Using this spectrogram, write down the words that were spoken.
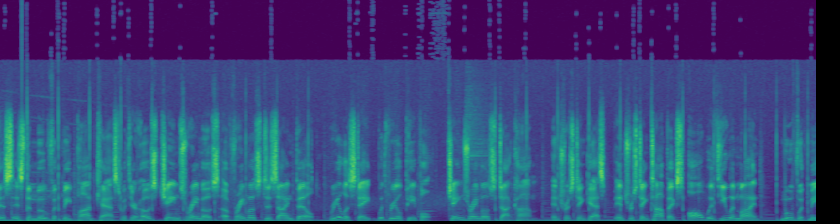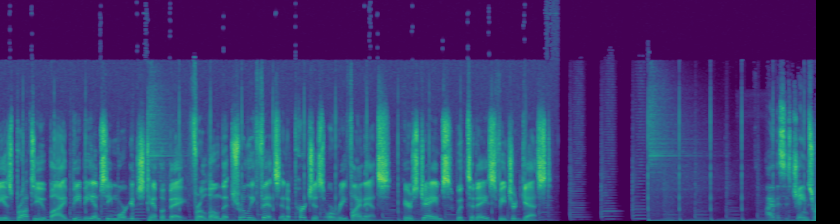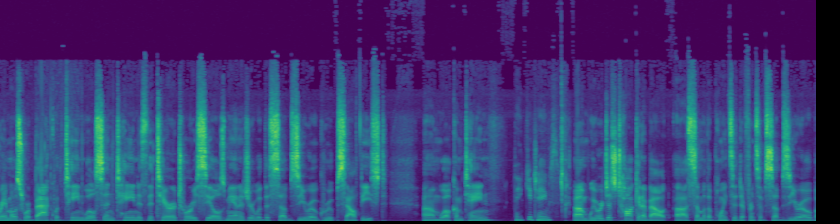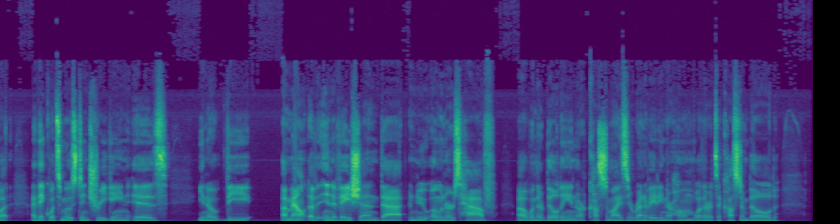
This is the Move With Me podcast with your host, James Ramos of Ramos Design Build, real estate with real people. JamesRamos.com. Interesting guests, interesting topics, all with you in mind. Move With Me is brought to you by BBMC Mortgage Tampa Bay for a loan that truly fits in a purchase or refinance. Here's James with today's featured guest. Hi, this is James Ramos. We're back with Tane Wilson. Tane is the territory sales manager with the Sub Zero Group Southeast. Um, welcome, Tane. Thank you, James. Um, we were just talking about uh, some of the points of difference of Sub Zero, but I think what's most intriguing is, you know, the amount of innovation that new owners have uh, when they're building or customizing or renovating their home, whether it's a custom build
